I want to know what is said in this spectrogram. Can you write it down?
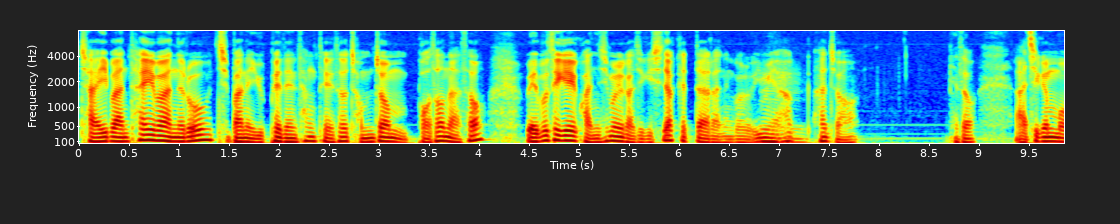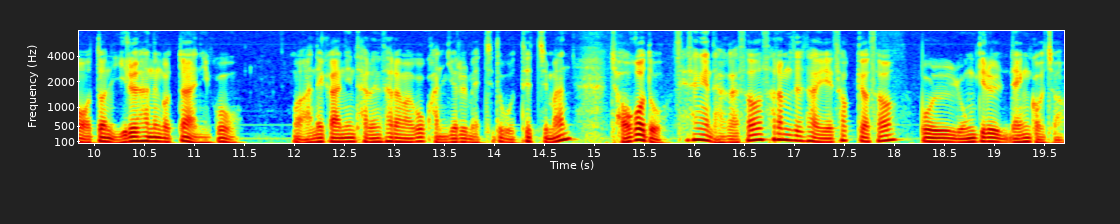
자의반 타의반으로 집안에 유폐된 상태에서 점점 벗어나서 외부 세계에 관심을 가지기 시작했다라는 걸 음. 의미하죠. 그래서 아직은 뭐 어떤 일을 하는 것도 아니고 뭐 아내가 아닌 다른 사람하고 관계를 맺지도 못했지만 적어도 세상에 나가서 사람들 사이에 섞여서 볼 용기를 낸 거죠.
